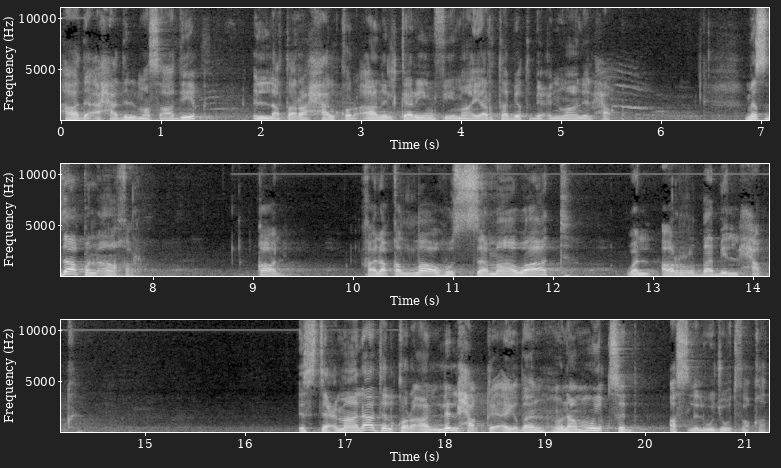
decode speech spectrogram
هذا أحد المصادق اللي طرحها القرآن الكريم فيما يرتبط بعنوان الحق. مصداق آخر. قال خلق الله السماوات والأرض بالحق. استعمالات القرآن للحق أيضا هنا مو يقصد أصل الوجود فقط.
